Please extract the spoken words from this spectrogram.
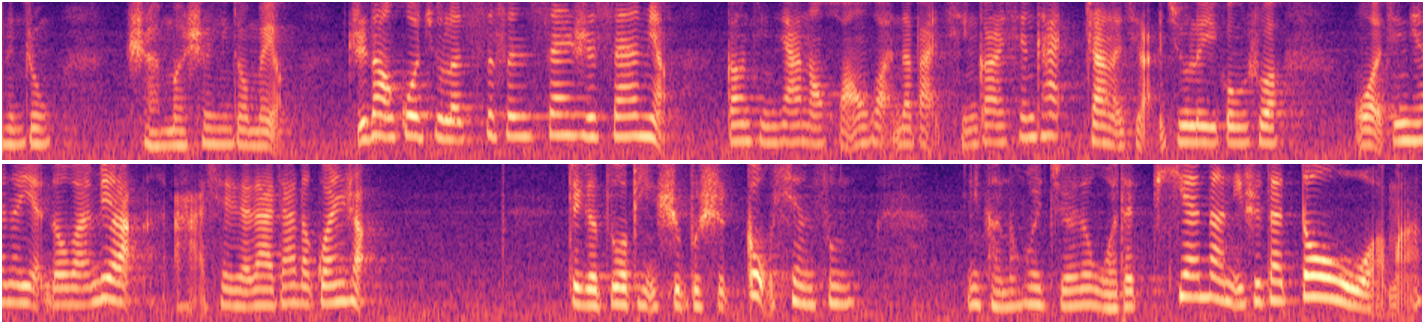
分钟，什么声音都没有，直到过去了四分三十三秒。钢琴家呢，缓缓地把琴盖掀开，站了起来，鞠了一躬，说：“我今天的演奏完毕了啊，谢谢大家的观赏。”这个作品是不是够先锋？你可能会觉得，我的天哪，你是在逗我吗？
